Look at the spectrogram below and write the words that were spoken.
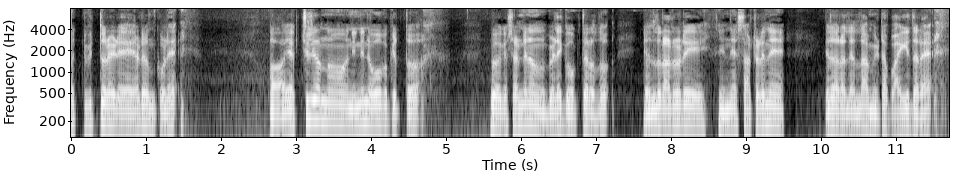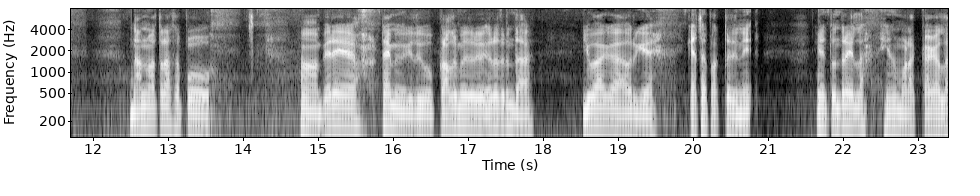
ಮತ್ತು ವಿತ್ ರೈಡ್ ಎರಡು ಅಂದ್ಕೊಳ್ಳಿ. ಆ್ಯಕ್ಚುಲಿ ನಾನು ನಿನ್ನೆ ಹೋಗ್ಬೇಕಿತ್ತು. ಇವಾಗ ಸಂಡೇ ನಾನು ಬೆಳಗ್ಗೆ ಹೋಗ್ತಾ ಇರೋದು. ಎಲ್ಲರೂ ಆಲ್ರೆಡಿ ನಿನ್ನೆ ಸಾಟರ್ಡೇನೇ ಇದರಲ್ಲೆಲ್ಲ ಮೀಟಪ್ ಆಗಿದ್ದಾರೆ. ನಾನು ಮಾತ್ರ ಸ್ವಲ್ಪ ಬೇರೆ ಟೈಮ್ ಇದು ಪ್ರಾಬ್ಲಮ್ ಇರೋದ್ರಿಂದ ಇವಾಗ ಅವ್ರಿಗೆ ಕ್ಯಾಚಪ್ ಆಗ್ತಾಯಿದ್ದೀನಿ ಏನು ತೊಂದರೆ ಇಲ್ಲ, ಏನೂ ಮಾಡೋಕ್ಕಾಗಲ್ಲ.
